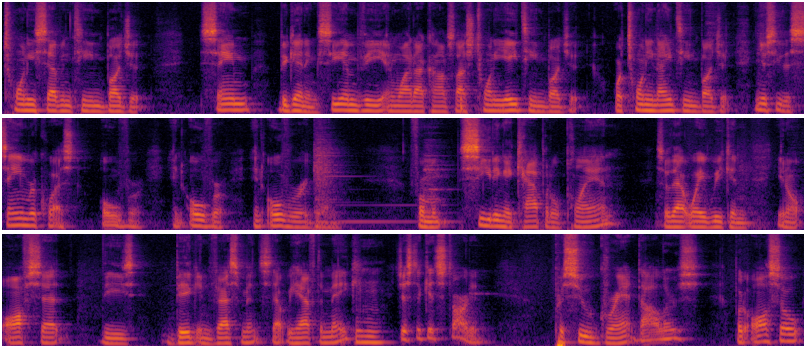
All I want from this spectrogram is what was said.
2017 budget. Same beginning, cmvny.com slash 2018 budget or 2019 budget. And you'll see the same request over and over and over again from seeding a capital plan so that way we can, you know, offset these big investments that we have to make mm-hmm. just to get started. Pursue grant dollars, but also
